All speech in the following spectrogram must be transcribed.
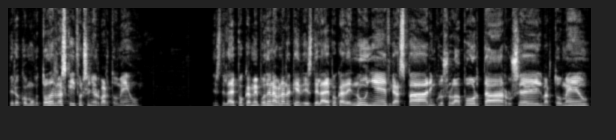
Pero como todas las que hizo el señor Bartomeu. Desde la época, me pueden hablar que desde la época de Núñez, Gaspar, incluso Laporta, Roussel, Bartomeu,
